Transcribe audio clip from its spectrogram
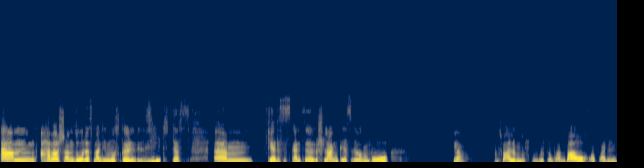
Ähm, aber schon so, dass man die Muskeln sieht, dass, ähm, ja, dass das Ganze schlank ist irgendwo. Ja, und zwar alle Muskeln, ob am Bauch, ob an den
